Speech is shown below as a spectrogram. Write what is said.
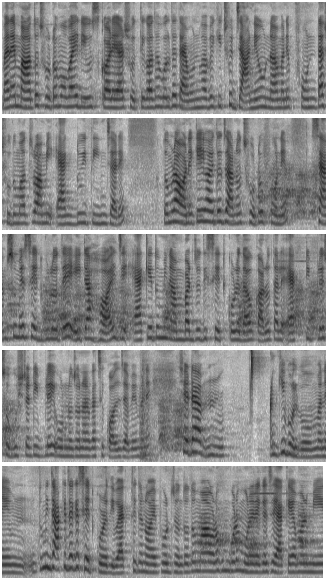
মানে মা তো ছোট মোবাইল ইউজ করে আর সত্যি কথা বলতে তেমনভাবে কিছু জানেও না। মানে ফোনটা শুধুমাত্র আমি এক, দুই, তিন, চারে তোমরা অনেকেই হয়তো জানো ছোট ফোনে স্যামসুংয়ের সেটগুলোতে এইটা হয় যে একে তুমি নাম্বার যদি সেট করে দাও কারও, তাহলে এক টিপলে সবুজটা টিপলেই অন্যজনের কাছে কল যাবে। মানে সেটা কি বলব মানে তুমি যাকে যাকে সেট করে দিবা, এক থেকে নয় পর্যন্ত। তো মা ওরকম করে মনে রেখেছে, একে আমার মেয়ে,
